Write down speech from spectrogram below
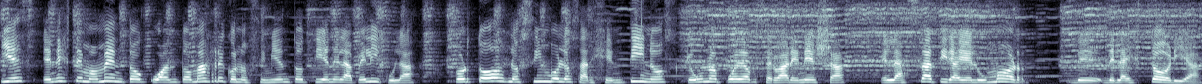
y es en este momento cuanto más reconocimiento tiene la película por todos los símbolos argentinos que uno puede observar en ella, en la sátira y el humor de, de la historia.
